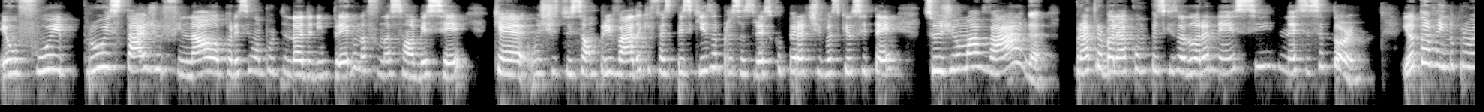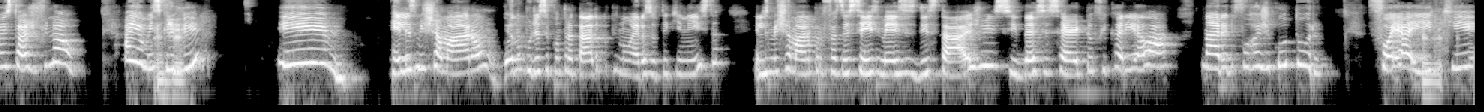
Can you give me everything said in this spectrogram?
eu fui para o estágio final, apareceu uma oportunidade de emprego na Fundação ABC, que é uma instituição privada que faz pesquisa para essas três cooperativas que eu citei. Surgiu uma vaga para trabalhar como pesquisadora nesse, nesse setor. E eu estava indo para o meu estágio final. Aí eu me inscrevi Entendi. e eles me chamaram, eu não podia ser contratada porque não era zootecnista, eles me chamaram para fazer seis meses de estágio e se desse certo eu ficaria lá na área de forragicultura. Foi aí que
